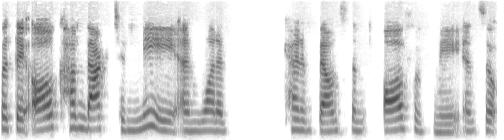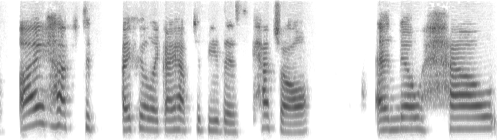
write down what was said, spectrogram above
But they all come back to me and want to kind of bounce them off of me. And so I have to, I feel like I have to be this catch all and know how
